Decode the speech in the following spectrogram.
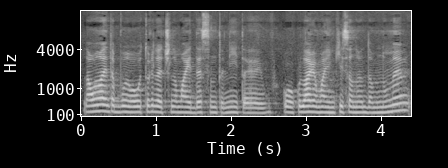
La una dintre băuturile cele mai des întâlnite, cu o culoare mai închisă, nu dăm nume,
